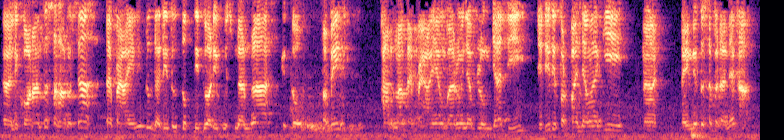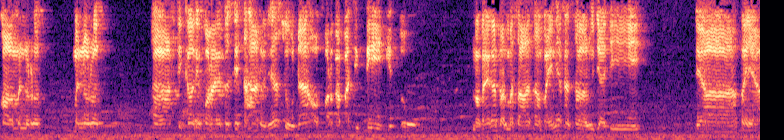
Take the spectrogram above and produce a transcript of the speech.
Nah di koran tuh seharusnya TPA ini tuh udah ditutup di 2019 gitu. Tapi karena TPA yang barunya belum jadi, jadi diperpanjang lagi. Nah, nah ini tuh sebenarnya kalau menurut menurut uh, artikel di koran itu sih seharusnya sudah over capacity gitu. Makanya kan permasalahan sampah ini akan selalu jadi ya apa ya?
